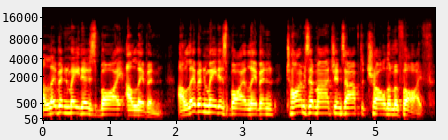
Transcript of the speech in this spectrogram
11 metres by 11. 11 metres by 11 times the margins after trial number 5.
